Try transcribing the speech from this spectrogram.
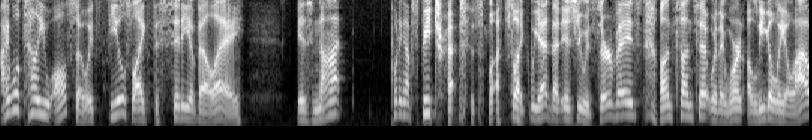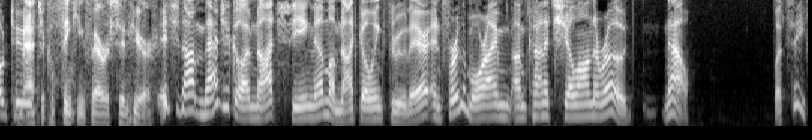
I will tell you also, it feels like the city of LA is not putting up speed traps as much. Like we had that issue with surveys on Sunset where they weren't illegally allowed to. Magical thinking, Ferris, in here. It's not magical. I'm not seeing them. I'm not going through there. And furthermore, I'm I'm kind of chill on the road. Now, let's see.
